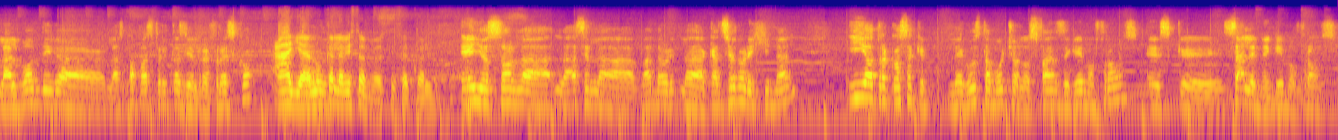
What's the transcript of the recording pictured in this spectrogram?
La albóndiga, las papas fritas y el refresco. Ah, ya, nunca la he visto, pero sí sé cuál. Ellos son la, la- hacen la banda la canción original. Y otra cosa que le gusta mucho a los fans de Game of Thrones es que salen en Game of Thrones.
